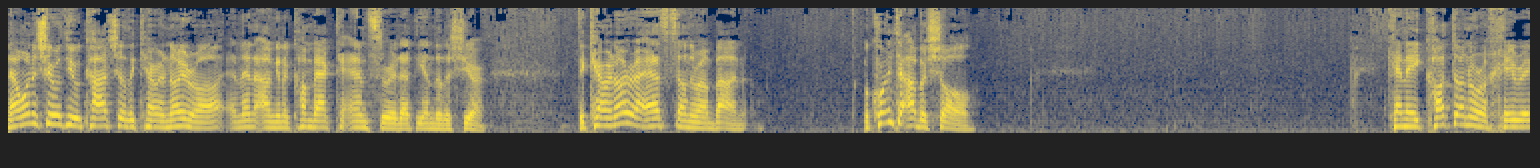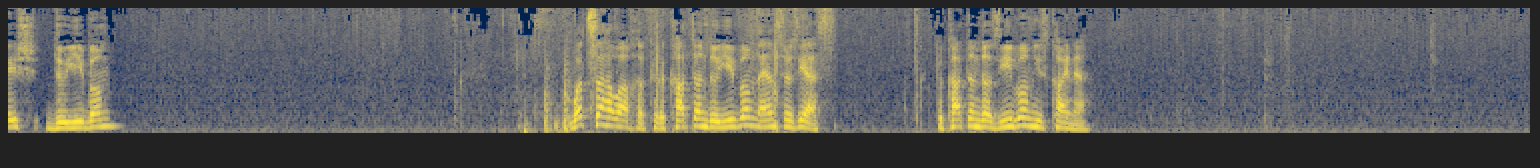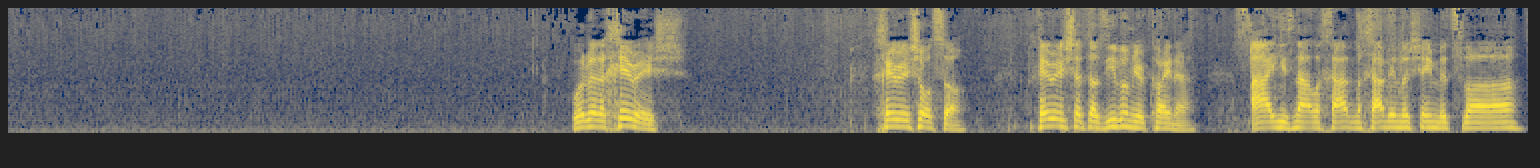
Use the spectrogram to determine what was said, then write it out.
Now I want to share with you a kasha of the Karen Oira, and then I'm going to come back to answer it at the end of the shir. The Karen Oira asks on the Ramban, according to Abba Shaul, can a katan or a cheresh do yibam? What's the halacha? Could a katan do yibam? The answer is yes. If a katan does yibam, he's kaina. What about a cheresh? Cheresh also. Cheresh that does yibam your koina. Ah, he's not mechavin l'shem mitzvah.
